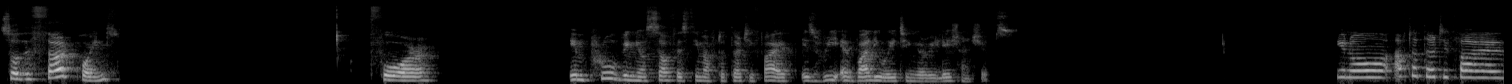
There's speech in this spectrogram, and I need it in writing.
So, the third point for improving your self esteem after 35 is re-evaluating your relationships. You know, after 35,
